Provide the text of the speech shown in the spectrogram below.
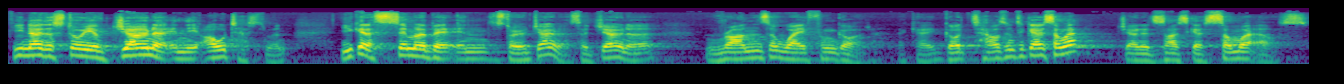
If you know the story of Jonah in the Old Testament, you get a similar bit in the story of Jonah. So Jonah runs away from God. Okay? God tells him to go somewhere. Jonah decides to go somewhere else.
